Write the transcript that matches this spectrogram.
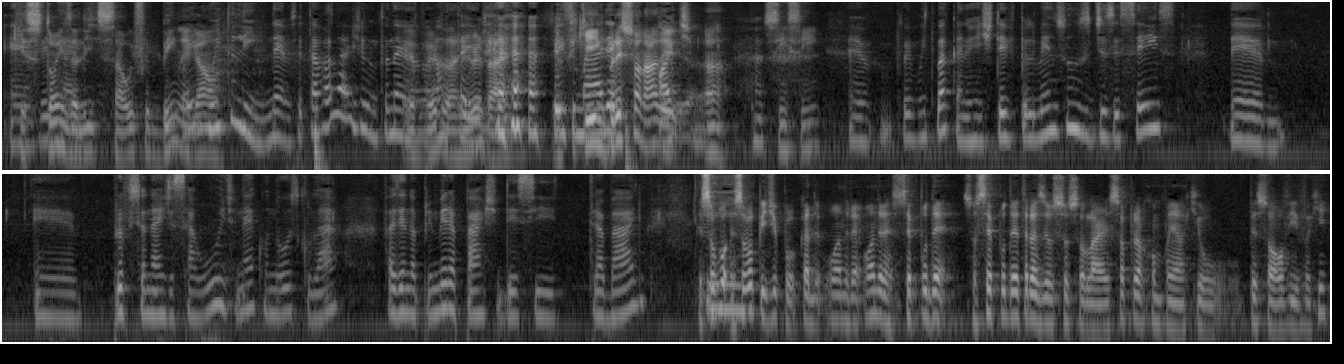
é, questões verdade. ali de saúde, foi bem foi legal. muito lindo, né? Você estava lá junto, né? É verdade, é verdade. Eu fiquei impressionado. Ah, sim, sim. É, foi muito bacana. A gente teve pelo menos uns 16 é, é, profissionais de saúde né, conosco lá, fazendo a primeira parte desse trabalho. Eu só, e... vou, eu só vou pedir pro cadê, o André, o André, se você puder, se você puder trazer o seu celular só para acompanhar aqui o pessoal ao vivo aqui.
